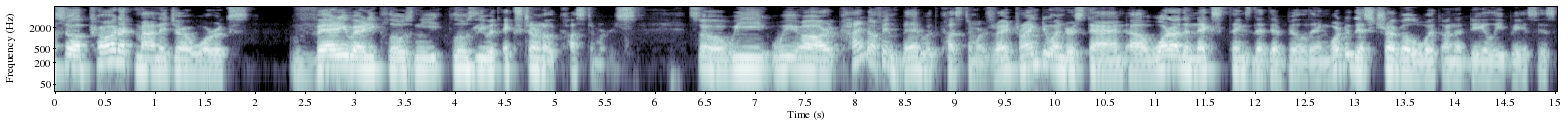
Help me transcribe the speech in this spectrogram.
so a product manager works very, very closely closely with external customers. So we we are kind of in bed with customers, right? Trying to understand uh, what are the next things that they're building, what do they struggle with on a daily basis,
